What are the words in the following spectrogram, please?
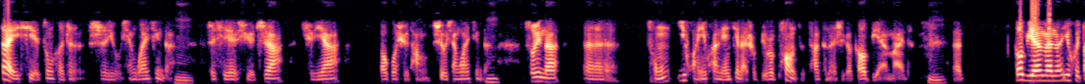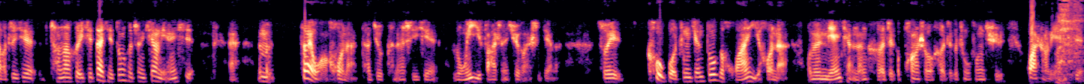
代谢综合症是有相关性的。嗯这些血脂啊、血压，包括血糖是有相关性的。嗯所以呢，呃，从一环一环连接来说，比如说胖子，他可能是个高 BMI 的，嗯呃高 BMI 呢又会导致一些常常和一些代谢综合症相联系，哎，那么再往后呢，它就可能是一些容易发生血管事件了。所以扣过中间多个环以后呢，我们勉强能和这个胖瘦和这个中风去挂上联系，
